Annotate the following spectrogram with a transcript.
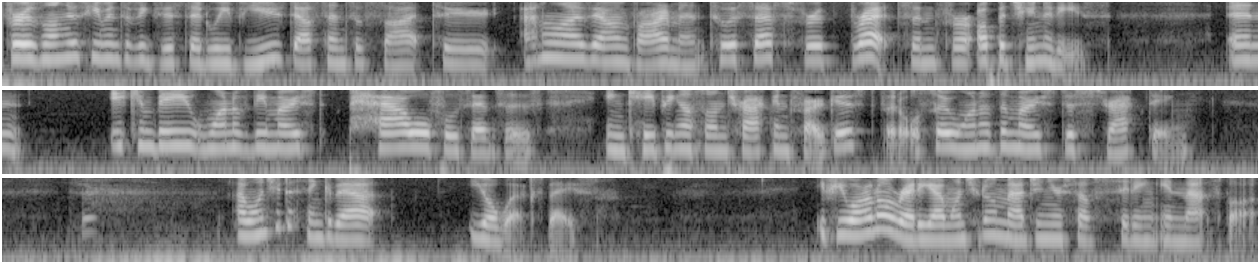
For as long as humans have existed, we've used our sense of sight to analyze our environment, to assess for threats and for opportunities. And it can be one of the most powerful senses in keeping us on track and focused, but also one of the most distracting. So, I want you to think about your workspace. If you aren't already, I want you to imagine yourself sitting in that spot.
